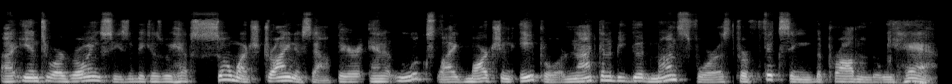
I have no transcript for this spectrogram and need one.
uh, into our growing season because we have so much dryness out there. And it looks like March and April are not going to be good months for us for fixing the problem that we have.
